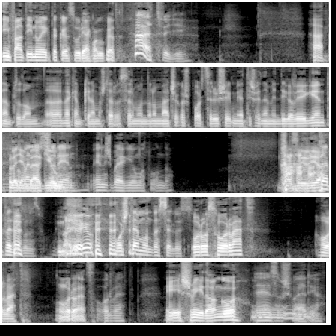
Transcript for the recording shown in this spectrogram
Infantinoék tökön szúrják magukat. Hát figyelj. Hát nem tudom. Nekem kéne most először mondanom, már csak a sportszerűség miatt is, hogy nem mindig a végén. Legyen Belgium. Én, én is Belgiumot mondom. Brazília. Te pedig. Nagyon jó. Most te mondasz először. Orosz-horvát. Horvát. Horvát. Horvát. És svéd-angol. Jézus Mária.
